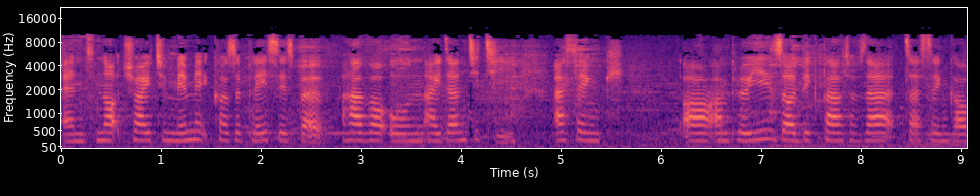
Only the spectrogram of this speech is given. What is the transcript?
and not try to mimic other places, but have our own identity. I think our employees are a big part of that. I think our,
